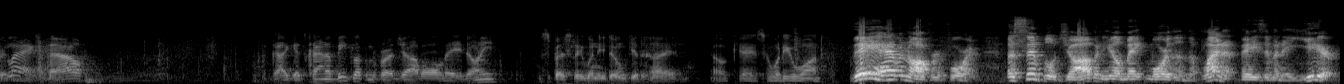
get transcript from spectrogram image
Relax, pal. The guy gets kind of beat looking for a job all day, don't he? Especially when he don't get hired. Okay, so what do you want? They have an offer for him. A simple job, and he'll make more than the planet pays him in a year.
